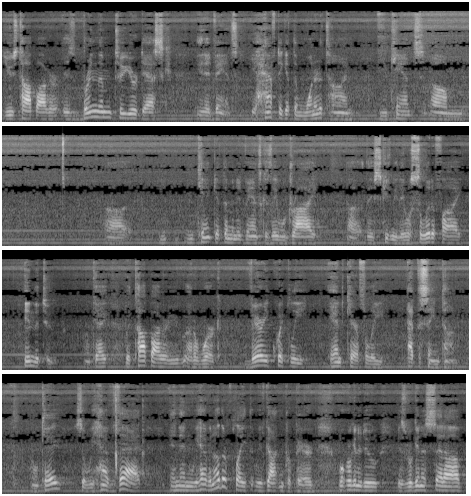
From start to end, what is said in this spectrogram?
use top agar is bring them to your desk in advance. You have to get them one at a time. You can't um, uh, you, you, can't get them in advance because they will dry. Uh, they, excuse me, they will solidify in the tube. Okay, with top agar you've got to work very quickly and carefully at the same time. Okay, so we have that, and then we have another plate that we've gotten prepared. What we're going to do is we're going to set up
